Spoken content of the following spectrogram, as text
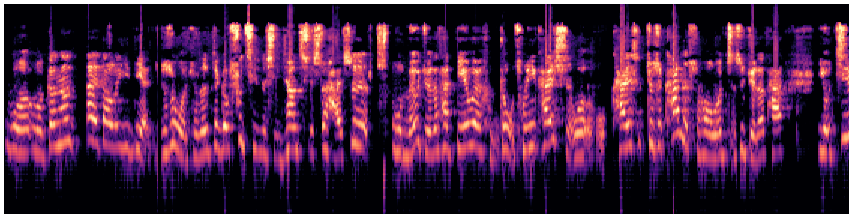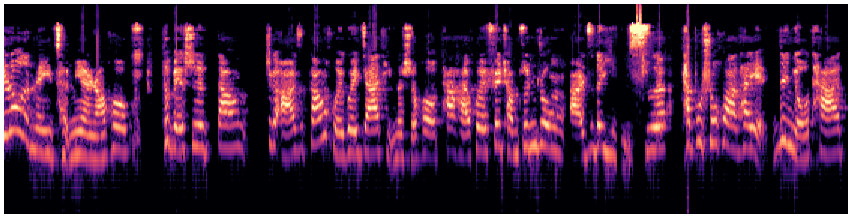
我我刚刚带到了一点，就是我觉得这个父亲的形象其实还是我没有觉得他爹味很重。从一开始我我开始就是看的时候，我只是觉得他有肌肉的那一层面，然后。特别是当这个儿子刚回归家庭的时候，他还会非常尊重儿子的隐私，他不说话，他也任由他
